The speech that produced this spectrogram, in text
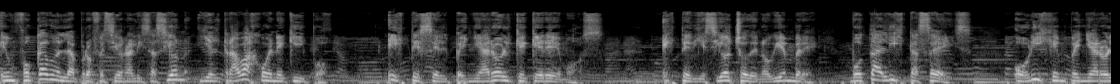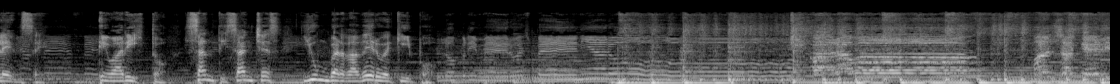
enfocado en la profesionalización y el trabajo en equipo. Este es el Peñarol que queremos. Este 18 de noviembre, vota lista 6. Origen peñarolense. Evaristo, Santi Sánchez y un verdadero equipo. Lo primero es Peñarol. Para vos, mancha querido,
